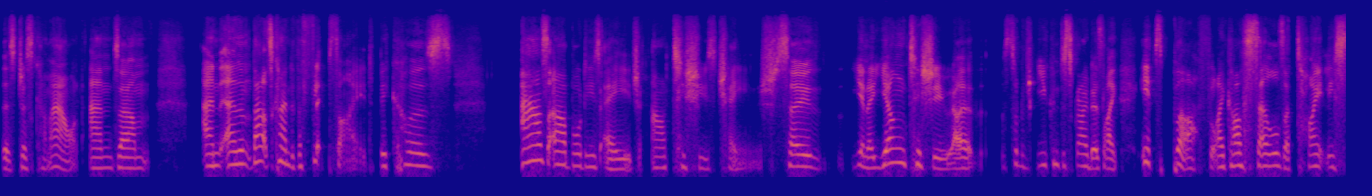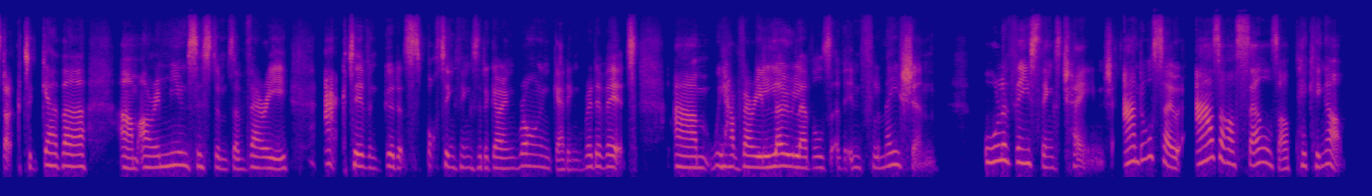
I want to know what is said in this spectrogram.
that's just come out. And, um, and, and that's kind of the flip side because as our bodies age, our tissues change. So you know, young tissue, uh, sort of, you can describe it as like it's buff, like our cells are tightly stuck together. Um, our immune systems are very active and good at spotting things that are going wrong and getting rid of it. Um, we have very low levels of inflammation all of these things change. And also, as our cells are picking up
